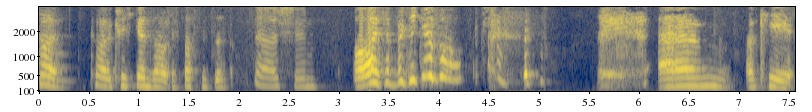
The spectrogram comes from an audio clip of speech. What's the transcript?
Toll, toll, krieg ich Gänsehaut. Ich sag's, wie es ist. Ja, schön. Oh, ich habe wirklich Gänsehaut. ähm, okay.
